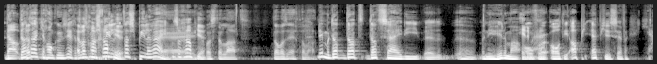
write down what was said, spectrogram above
Nou, Dat, had je gewoon kunnen zeggen. Het was maar een grapje. Het was spielerij. Dat is een grapje. Dat was te laat. Dat was echt te laat. Nee, maar dat, dat, dat zei die eh eh, meneer Hiddema Hiddema. over al die app, appjes. Zei van, ja,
